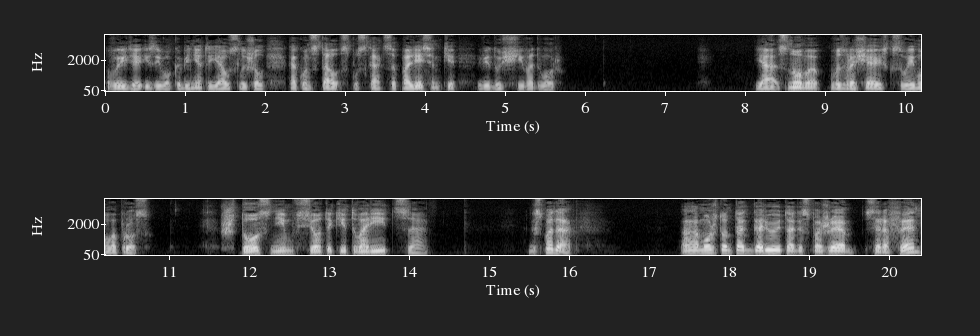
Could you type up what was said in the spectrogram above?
Выйдя из его кабинета, я услышал, как он стал спускаться по лесенке, ведущей во двор. Я снова возвращаюсь к своему вопросу. Что с ним все-таки творится? Господа, а может, он так горюет о госпоже Серафен?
